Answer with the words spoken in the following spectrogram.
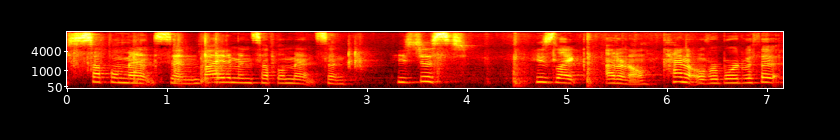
supplements, and vitamin supplements, and he's just, he's like, I don't know, kind of overboard with it.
